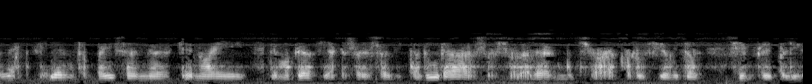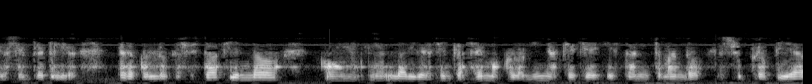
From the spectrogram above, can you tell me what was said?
en, estos países en los que no hay democracia, que suele ser dictaduras, suele haber mucha corrupción y todo, siempre hay peligro, siempre hay peligro. Pero con lo que se está haciendo con la liberación que hacemos con los niños que, que, están tomando sus propias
